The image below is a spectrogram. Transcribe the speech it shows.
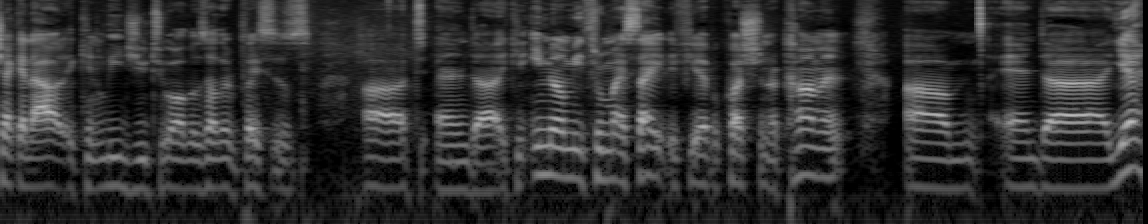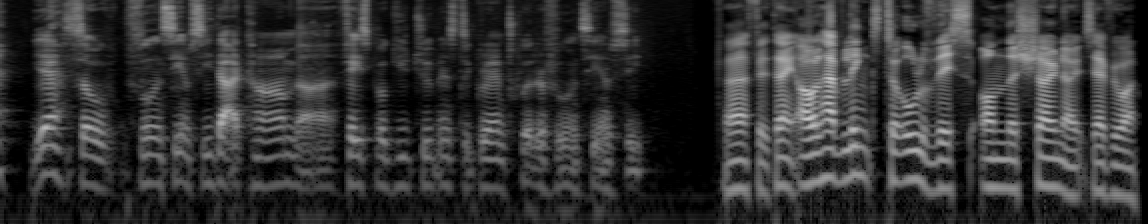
check it out. It can lead you to all those other places. Uh, and uh, you can email me through my site if you have a question or comment. Um, and uh, yeah, yeah. So fluencymc.com, uh, Facebook, YouTube, Instagram, Twitter, fluencymc. Perfect. Thank. I will have links to all of this on the show notes, everyone.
